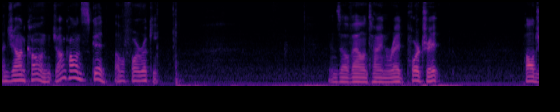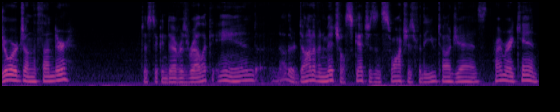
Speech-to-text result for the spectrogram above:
And John Collins. John Collins is good. Level 4 rookie. Denzel Valentine red portrait. Paul George on the Thunder. Artistic Endeavors relic. And another Donovan Mitchell sketches and swatches for the Utah Jazz. Primary Ken.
